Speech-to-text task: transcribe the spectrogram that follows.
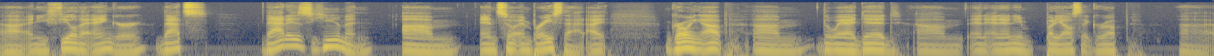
uh, and you feel that anger, that's that is human. Um, and so embrace that. I, growing up um, the way I did, um, and and anybody else that grew up, uh,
